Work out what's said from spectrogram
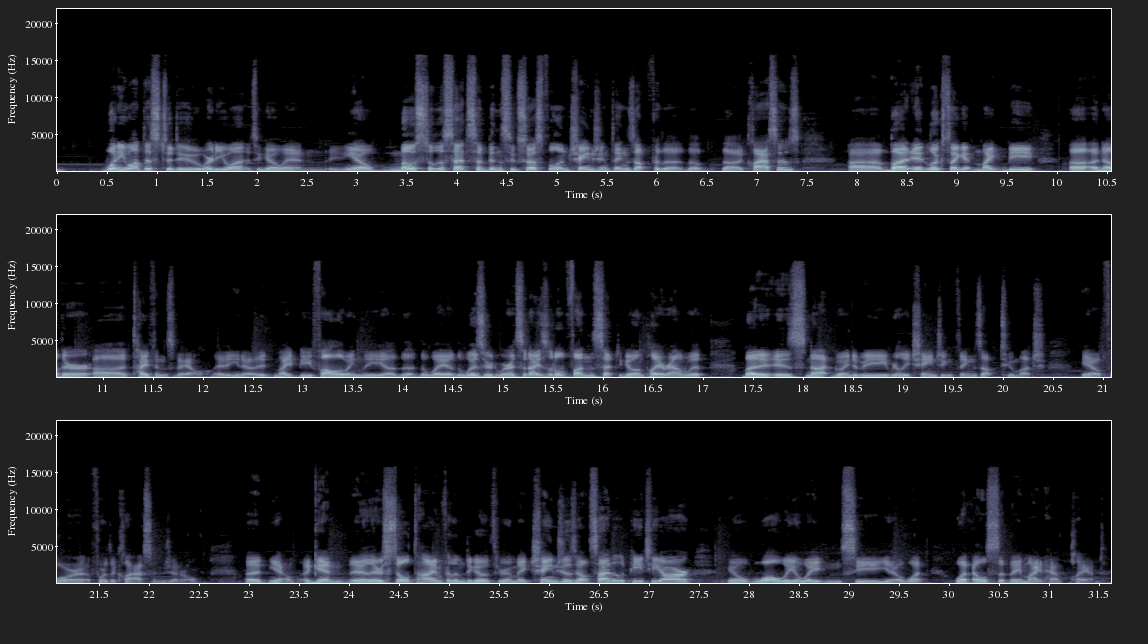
what do you want this to do? Where do you want it to go in? You know, most of the sets have been successful in changing things up for the the, the classes, uh, but it looks like it might be uh, another uh, Typhon's Veil. Uh, you know, it might be following the, uh, the the way of the wizard, where it's a nice little fun set to go and play around with, but it is not going to be really changing things up too much. You know, for for the class in general. But you know, again, there's still time for them to go through and make changes outside of the PTR you know, while we await and see, you know, what what else that they might have planned.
